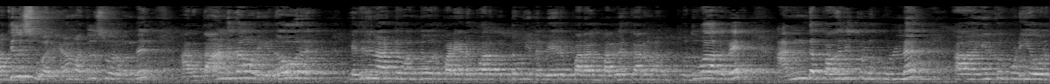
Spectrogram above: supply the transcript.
மதில் சுவர். ஏன்னா மதில் சுவர் வந்து அதை தாண்டி தான் ஒரு ஏதோ ஒரு எதிர்நாட்டு வந்து ஒரு படையெடுப்பாக இருக்கட்டும் இல்லை வேறு பல பல்வேறு காரணம் பொதுவாகவே அந்த பகுதிக்குள்ளுக்குள்ள இருக்கக்கூடிய ஒரு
